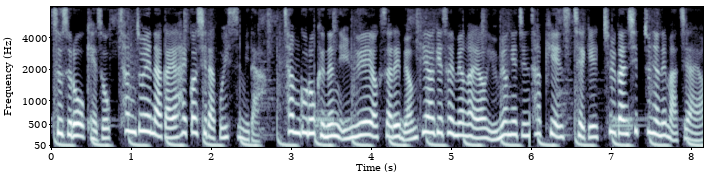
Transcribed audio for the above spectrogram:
스스로 계속 창조해 나가야 할 것이라고 했습니다. 참고로 그는 인류의 역사를 명쾌하게 설명하여 유명해진 사피엔스 책이 출간 10주년을 맞이하여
